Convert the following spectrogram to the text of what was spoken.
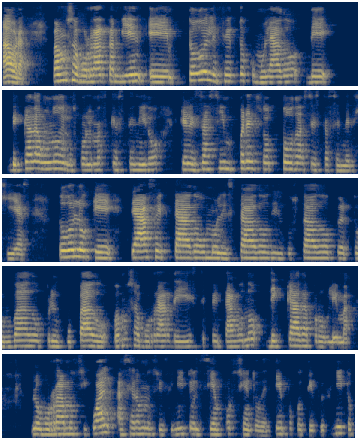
Ahora, vamos a borrar también eh, todo el efecto acumulado de, de cada uno de los problemas que has tenido, que les has impreso todas estas energías todo lo que te ha afectado, molestado, disgustado, perturbado, preocupado, vamos a borrar de este pentágono de cada problema. Lo borramos igual a cero infinito el 100% del tiempo con tiempo infinito.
